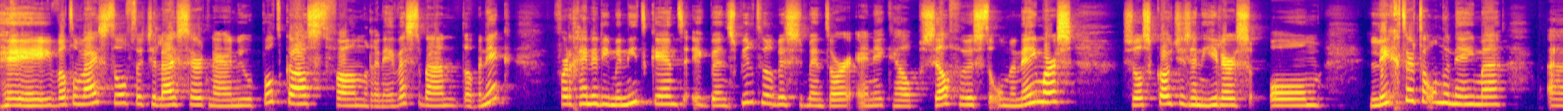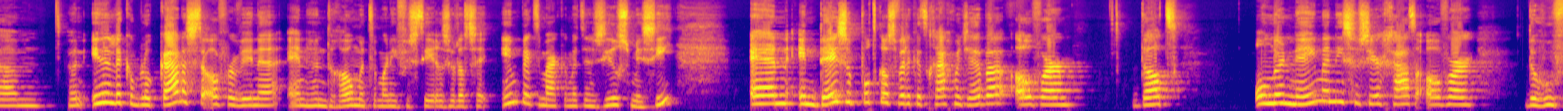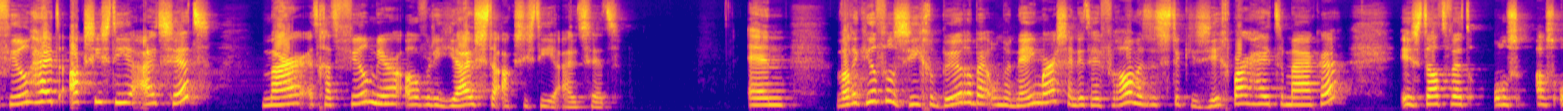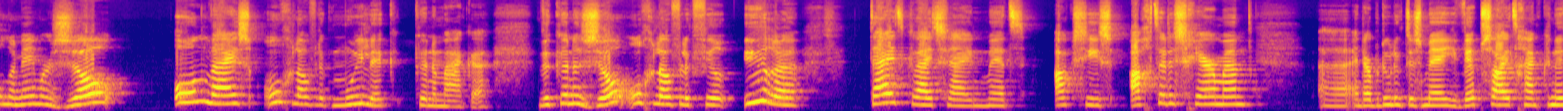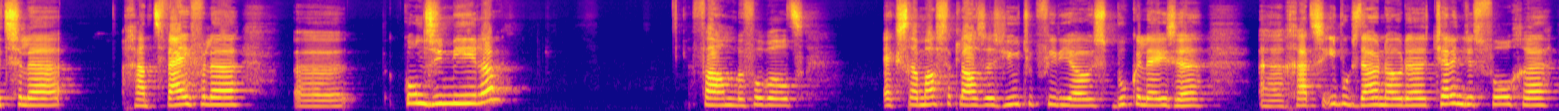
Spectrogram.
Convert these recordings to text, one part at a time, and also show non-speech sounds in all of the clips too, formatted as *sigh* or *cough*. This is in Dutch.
Hey, wat onwijs tof dat je luistert naar een nieuwe podcast van René Westerbaan. Dat ben ik. Voor degene die me niet kent, ik ben spiritueel business mentor en ik help zelfbewuste ondernemers, zoals coaches en healers, om lichter te ondernemen, ehm, hun innerlijke blokkades te overwinnen en hun dromen te manifesteren, zodat ze impact maken met hun zielsmissie. En in deze podcast wil ik het graag met je hebben over dat ondernemen niet zozeer gaat over de hoeveelheid acties die je uitzet, maar het gaat veel meer over de juiste acties die je uitzet. En wat ik heel veel zie gebeuren bij ondernemers, en dit heeft vooral met een stukje zichtbaarheid te maken, is dat we het ons als ondernemer zo onwijs, ongelooflijk moeilijk kunnen maken. We kunnen zo ongelooflijk veel uren tijd kwijt zijn met acties achter de schermen. Uh, en daar bedoel ik dus mee je website gaan knutselen, gaan twijfelen, uh, consumeren. Van bijvoorbeeld extra masterclasses, YouTube-video's, boeken lezen, uh, gratis e-books downloaden, challenges volgen,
